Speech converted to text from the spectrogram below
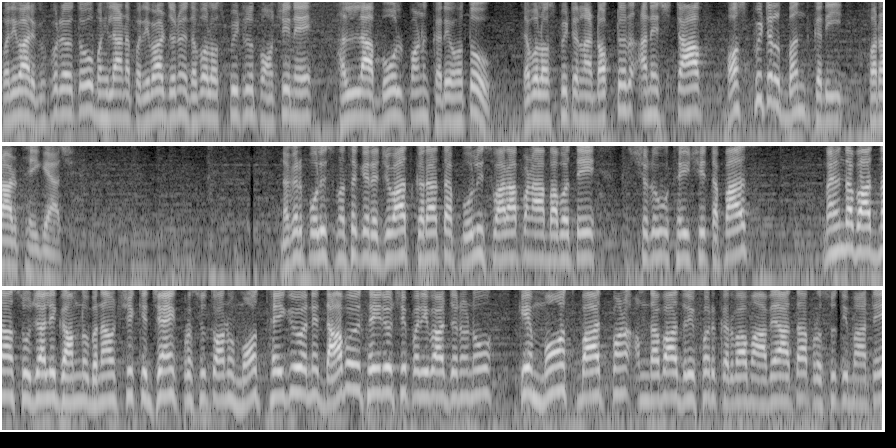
પરિવાર વિપર્યો હતો. મહિલાના પરિવારજનોએ ધવલ હોસ્પિટલ પહોંચીને હલ્લા બોલ પણ કર્યો હતો. ધવલ હોસ્પિટલના ડોક્ટર અને સ્ટાફ હોસ્પિટલ બંધ કરી ફરાર થઈ ગયા છે. નગર પોલીસ મથકે રજૂઆત કરાતા પોલીસ દ્વારા પણ આ બાબતે શરૂ થઈ છે તપાસ. મહેમદાબાદના સોજાલી ગામનો બનાવ છે કે જ્યાં એક પ્રસૂતાનું મોત થઈ ગયું અને દાવો થઈ રહ્યો છે પરિવારજનોનો કે મોત બાદ પણ અમદાવાદ રિફર કરવામાં આવ્યા હતા. પ્રસૂતિ માટે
